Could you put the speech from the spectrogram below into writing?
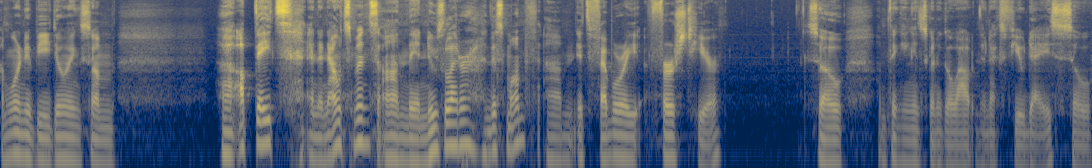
I'm going to be doing some uh, updates and announcements on the newsletter this month. Um, it's February 1st here. So I'm thinking it's going to go out in the next few days. So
